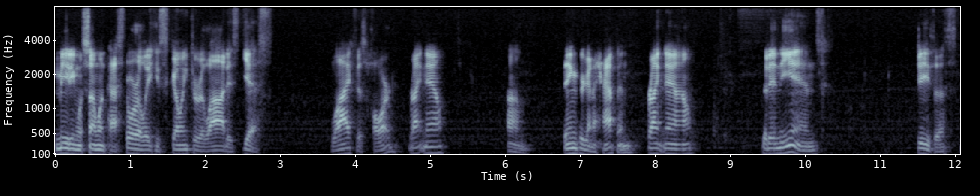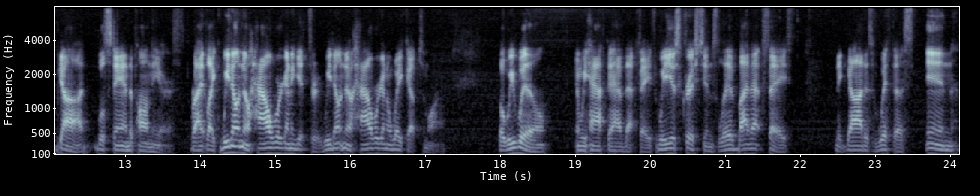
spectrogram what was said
meeting with someone pastorally who's going through a lot. Is yes, life is hard right now. Um, things are going to happen right now, but in the end, Jesus, God, will stand upon the earth. Right? Like we don't know how we're going to get through. We don't know how we're going to wake up tomorrow, but we will, and we have to have that faith. We as Christians live by that faith that God is with us in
